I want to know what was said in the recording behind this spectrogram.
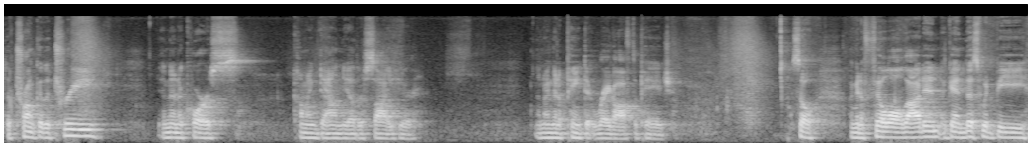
the trunk of the tree and then of course coming down the other side here. And I'm going to paint it right off the page. So I'm going to fill all that in. Again, this would be,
